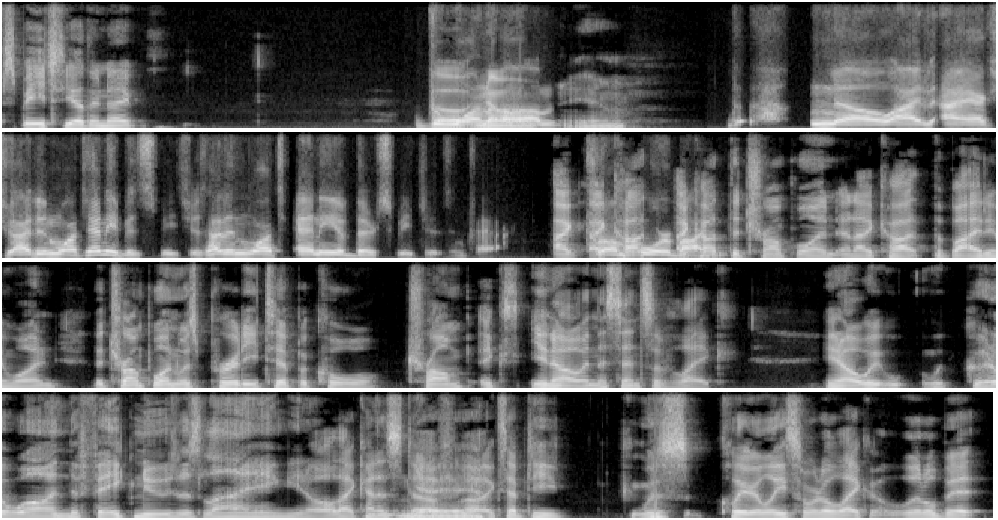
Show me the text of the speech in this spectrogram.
speech the other night? The uh, one, no, um, yeah. The, no, I I actually I didn't watch any of his speeches. I didn't watch any of their speeches. In fact, I, I caught I caught the Trump one and I caught the Biden one. The Trump one was pretty typical Trump, you know, in the sense of like, you know, we we could have won. The fake news was lying, you know, all that kind of stuff. Yeah, yeah, yeah. Uh, except he was clearly sort of like a little bit.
